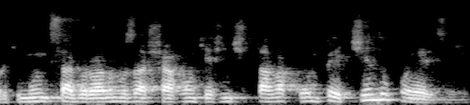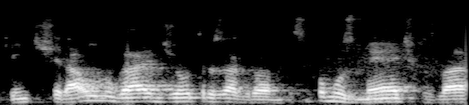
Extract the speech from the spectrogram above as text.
porque muitos agrônomos achavam que a gente estava competindo com eles, que a gente tirar o lugar de outros agrônomos, assim como os médicos lá,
